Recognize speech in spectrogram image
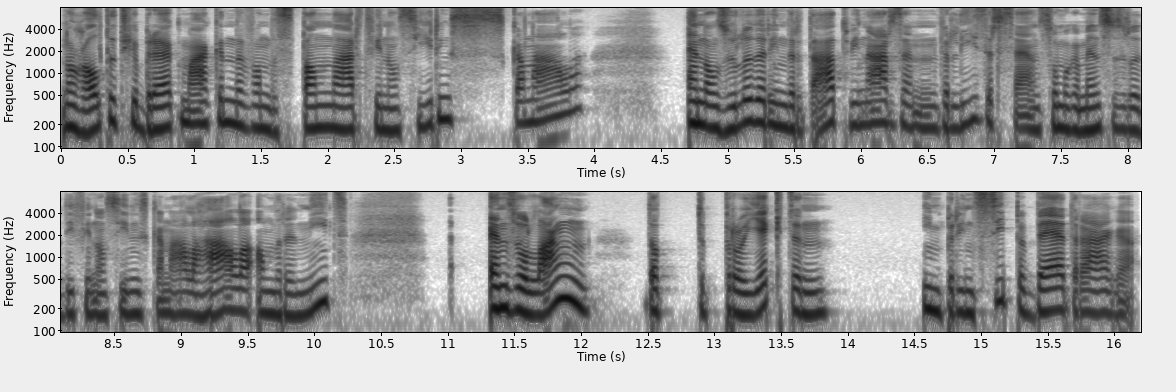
nog altijd gebruik makende van de standaard financieringskanalen. En dan zullen er inderdaad winnaars en verliezers zijn. Sommige mensen zullen die financieringskanalen halen, anderen niet. En zolang dat de projecten in principe bijdragen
